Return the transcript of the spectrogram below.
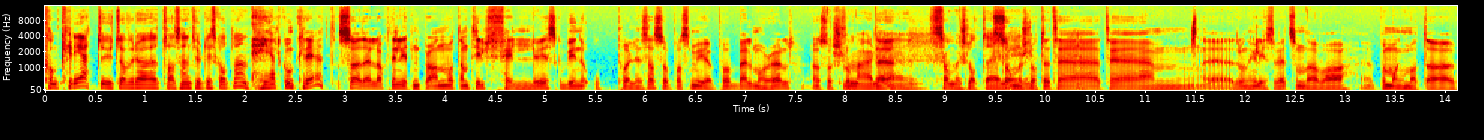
konkret, utover å ta seg en tur til Skottland? Helt konkret så er det lagt en liten plan om at de tilfeldigvis skal begynne å oppholde seg såpass mye på Balmoral, altså slottet, som er det sommerslottet, sommerslottet til, til um, dronning Elisabeth, som da var på mange måter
